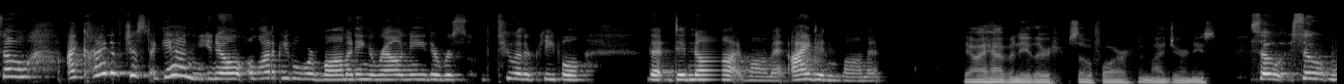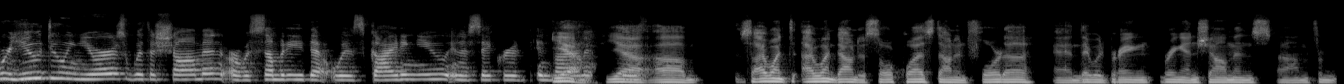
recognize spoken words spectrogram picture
So I kind of just, again, you know, a lot of people were vomiting around me. There was two other people that did not vomit. I didn't vomit. Yeah, I haven't either so far in my journeys. So, so were you doing yours with a shaman or with somebody that was guiding you in a sacred Yeah, environment? yeah. Um, so I went I went down to Soul Quest down in Florida, and they would bring bring in shamans um, from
